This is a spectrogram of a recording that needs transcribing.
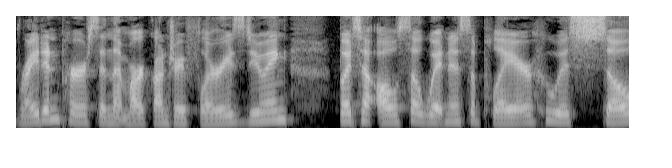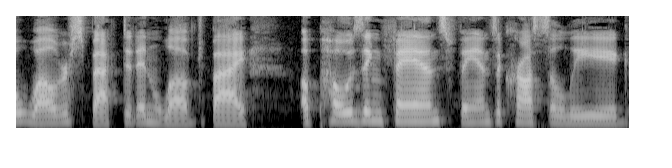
right in person that Marc Andre Fleury is doing, but to also witness a player who is so well respected and loved by opposing fans, fans across the league,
